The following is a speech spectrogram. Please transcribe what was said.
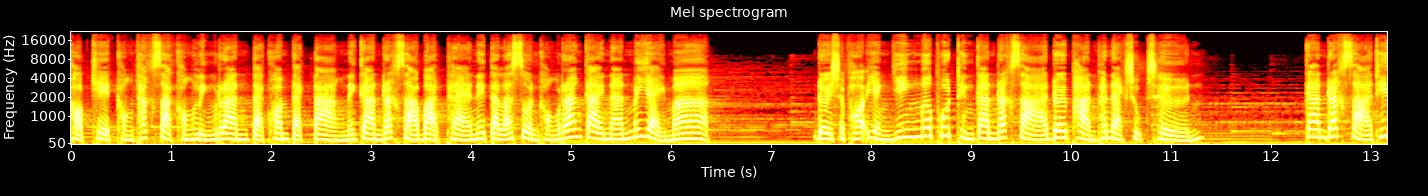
ขอบเขตของทักษะของหลิงรัน แต่ความแตกต่างในการรักษาบาดแผลในแต่ละส่วนของร่างกายนั้นไม่ใหญ่มาก โดยเฉพาะอย่างยิ่งเมื่อพูดถึงการรักษาโดยผ่านแผนกฉุกเฉิน การรักษาที่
